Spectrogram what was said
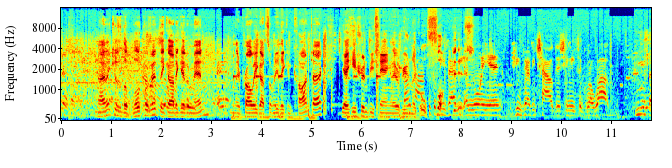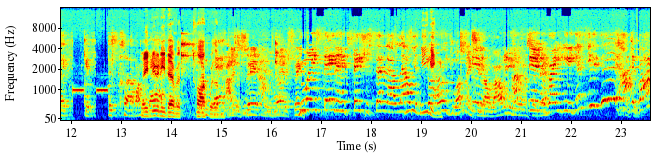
him. No, I think because of the look of it, they gotta get him in. And they probably got somebody they can contact. Yeah, he shouldn't be standing there being like, oh, Sometimes he could be fuck very this. annoying. He's very childish. He needs to grow up. He was like, "F- it, this club. I'm They do bad." need to have a talk with him. I didn't say it in his man's face. You ain't saying it in his face, you said it out loud. Who's and eating? I heard you. I'm I ain't saying it standing, out loud. He ain't hear what I I'm said standing that. right here. Yes, he did. I, if I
